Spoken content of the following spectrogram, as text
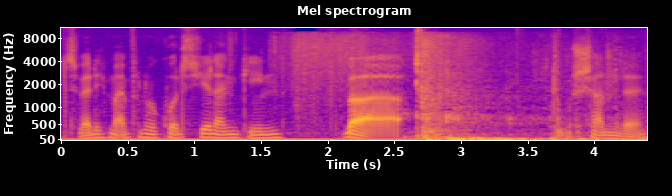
Jetzt werde ich mal einfach nur kurz hier lang gehen. Bah. Du Schande.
